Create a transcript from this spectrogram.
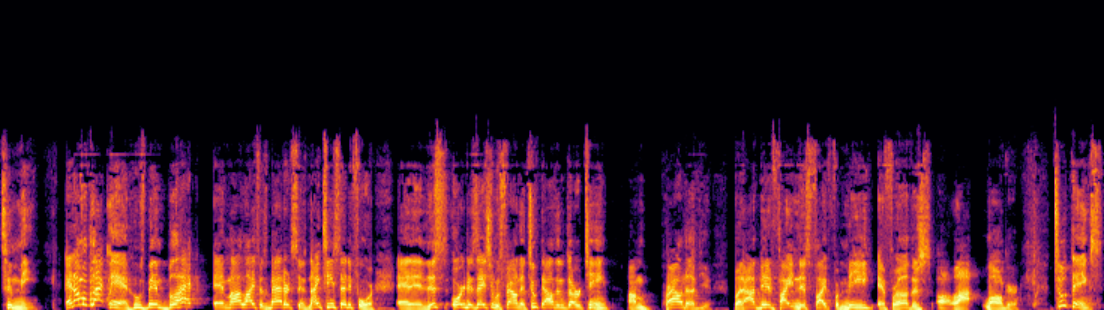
to me. And I'm a black man who's been black and my life has mattered since 1974. And this organization was founded in 2013. I'm proud of you, but I've been fighting this fight for me and for others a lot longer. Two things.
